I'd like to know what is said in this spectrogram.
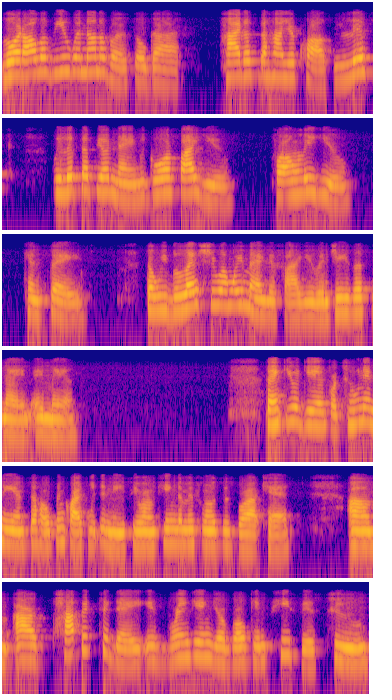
Lord, all of you and none of us, oh God, hide us behind your cross. Lift, we lift up your name. We glorify you, for only you can save. So we bless you and we magnify you in Jesus' name. Amen. Thank you again for tuning in to Hope in Christ with Denise here on Kingdom Influences broadcast. Um, our topic today is bringing your broken pieces to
